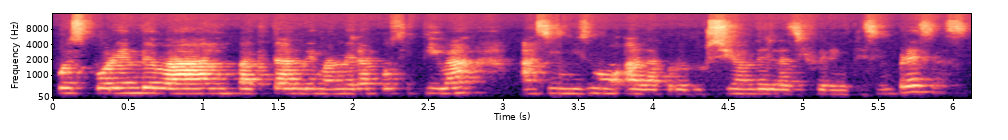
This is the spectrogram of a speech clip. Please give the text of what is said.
pues por ende va a impactar de manera positiva asimismo a la producción de las diferentes empresas.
